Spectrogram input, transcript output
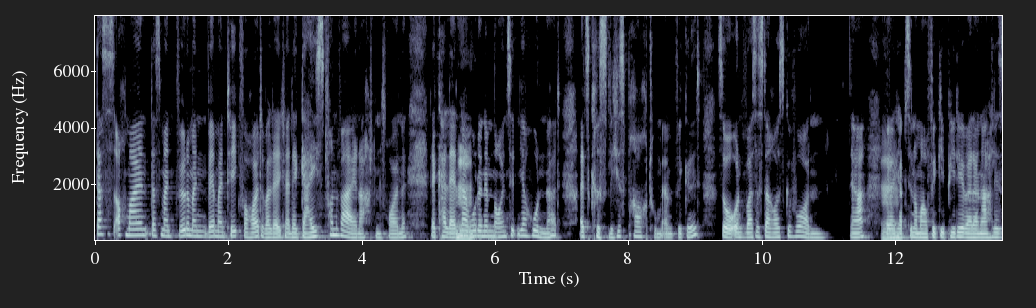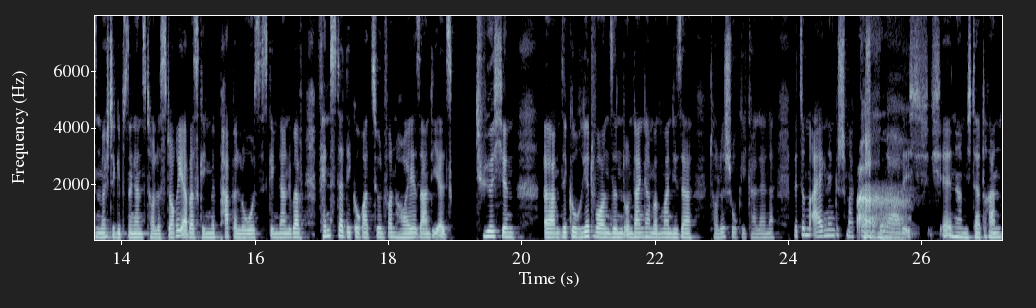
Das ist auch mein, das mein, würde mein, wäre mein Take für heute, weil der, ich meine, der Geist von Weihnachten, Freunde. Der Kalender Mhm. wurde im 19. Jahrhundert als christliches Brauchtum entwickelt. So, und was ist daraus geworden? Ja, äh, ich Mhm. habe sie nochmal auf Wikipedia, wer da nachlesen möchte, gibt es eine ganz tolle Story, aber es ging mit Pappe los. Es ging dann über Fensterdekoration von Häusern, die als Türchen ähm, dekoriert worden sind. Und dann kam irgendwann dieser tolle Schoki-Kalender mit so einem eigenen Geschmack der Ah. Schokolade. Ich, ich erinnere mich daran.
